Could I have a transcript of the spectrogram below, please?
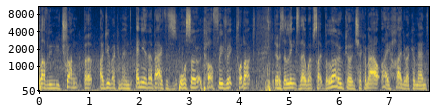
Lovely new trunk, but I do recommend any of their bags. This is also a Carl Friedrik product. There is a link to their website below. Go and check them out. I highly recommend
